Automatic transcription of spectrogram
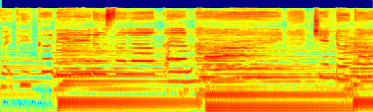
Vậy thì cứ đi đừng xa lạc em hai, trên đồi cao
